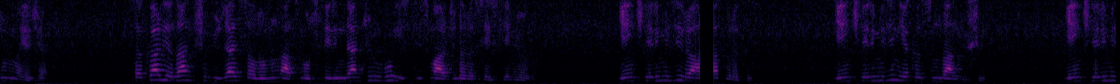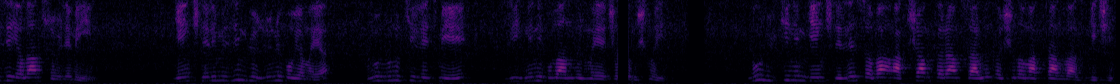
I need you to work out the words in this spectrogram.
durmayacak. Sakarya'dan şu güzel salonun atmosferinden tüm bu istismarcılara sesleniyorum. Gençlerimizi rahat bırakın. Gençlerimizin yakasından düşün. Gençlerimize yalan söylemeyin. Gençlerimizin gözünü boyamaya, ruhunu kirletmeye, zihnini bulandırmaya çalışmayın. Bu ülkenin gençlerine sabah akşam karamsarlık aşılamaktan vazgeçin.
